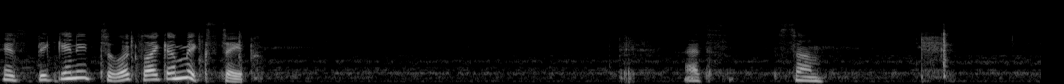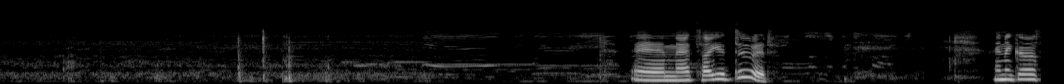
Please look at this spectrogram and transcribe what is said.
It's beginning to look like a mixtape. That's some and that's how you do it. And it goes,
